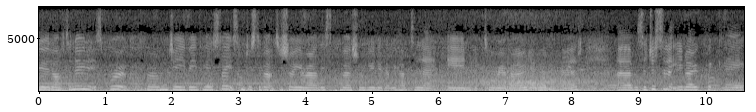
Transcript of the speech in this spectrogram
Good afternoon, it's Brooke from GBP Estates. I'm just about to show you around this commercial unit that we have to let in Victoria Road in Romford. Um, so just to let you know quickly,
